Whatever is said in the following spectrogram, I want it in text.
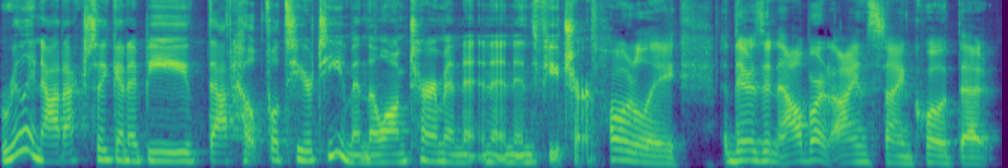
really not actually going to be that helpful to your team in the long term and, and, and in the future. Totally. There's an Albert Einstein quote that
